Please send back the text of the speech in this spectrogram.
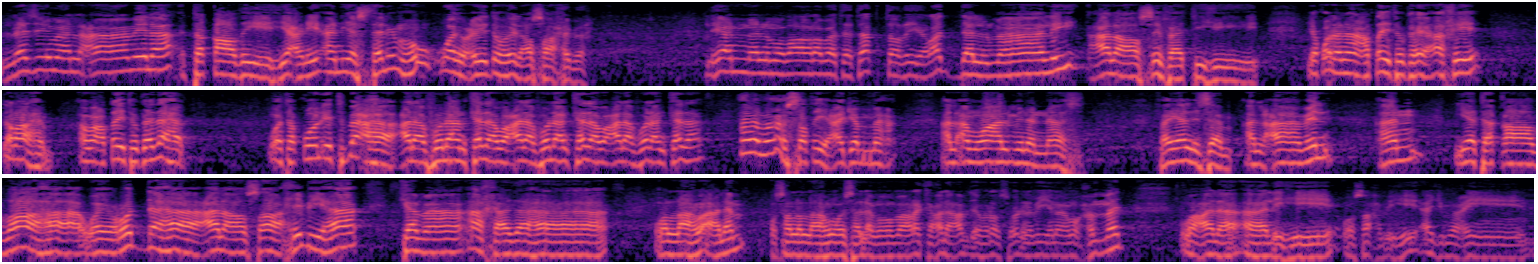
لزم العامل تقاضيه يعني أن يستلمه ويعيده إلى صاحبه. لأن المضاربة تقتضي رد المال على صفته. يقول أنا أعطيتك يا أخي دراهم أو أعطيتك ذهب وتقول اتبعها على فلان كذا وعلى فلان كذا وعلى فلان كذا. أنا ما أستطيع أجمع الأموال من الناس. فيلزم العامل أن يتقاضاها ويردها على صاحبها كما أخذها. والله أعلم. وصلى الله وسلم وبارك على عبده ورسول نبينا محمد وعلى آله وصحبه أجمعين.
